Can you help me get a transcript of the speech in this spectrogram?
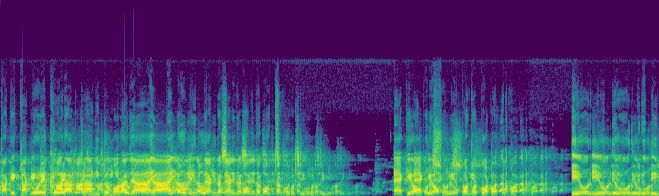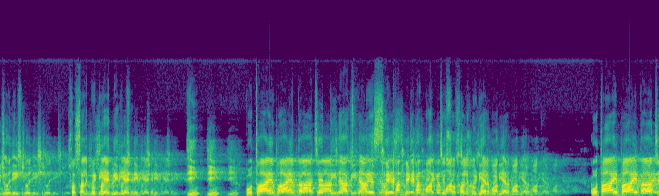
তাকে কি করে খারাপ চিহ্নিত করা যায় এটাও কিন্তু একটা শ্রেণির বক্তা বক্তা করছে একে অপরের সঙ্গে কথা করা। করা। এ ওর বিরুদ্ধে ওর বিরুদ্ধেই চলছে। সোশ্যাল মিডিয়ায় দেখছেন। জি জি। কোথায় ভাই বাঁচে দিনা সেখান থেকে মারছে সোশ্যাল মিডিয়ার মাধ্যমে। কোথায় ভাই বাঁচে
